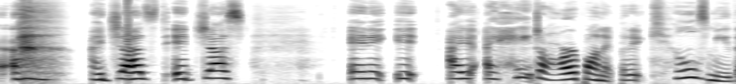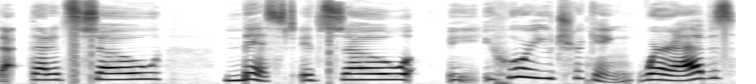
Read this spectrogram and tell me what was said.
I just it just and it, it I, I hate to harp on it, but it kills me that that it's so missed. It's so. Who are you tricking? Wherevs?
